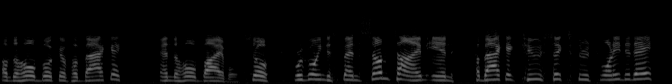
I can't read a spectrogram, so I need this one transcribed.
of the whole book of Habakkuk and the whole Bible. So we're going to spend some time in Habakkuk 2, 6 through 20 today,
